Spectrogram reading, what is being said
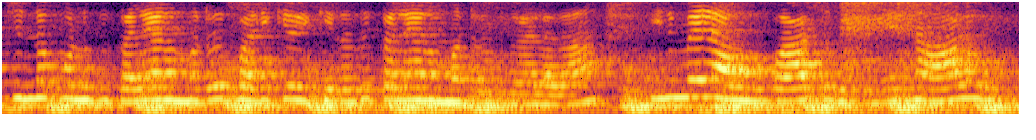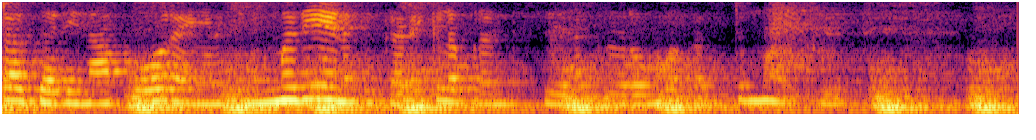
சின்ன பொண்ணுக்கு கல்யாணம் பண்ணுறது படிக்க வைக்கிறது கல்யாணம் பண்ணுறது வேலை தான் இனிமேல் அவங்க பார்த்துக்கிட்டு என்ன ஆளை விட்டா சரி நான் போகிறேன் எனக்கு நிம்மதியாக எனக்கு கிடைக்கல ஃப்ரெண்ட்ஸ் எனக்கு ரொம்ப கஷ்டமாக இருக்குது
